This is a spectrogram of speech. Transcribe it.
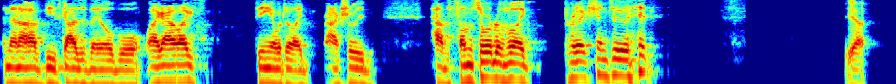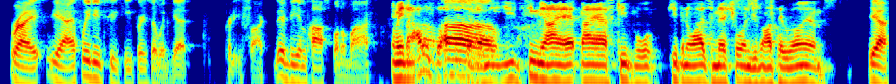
and then I have these guys available. Like I like being able to like actually have some sort of like prediction to it. Yeah. Right. Yeah. If we do two keepers, it would get pretty fucked. It'd be impossible to mock. I mean, I would it. I mean, Uh, you'd see my my ass keep keeping Elijah Mitchell and Javonte Williams. Yeah.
